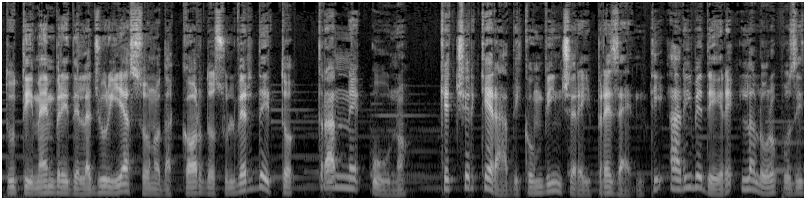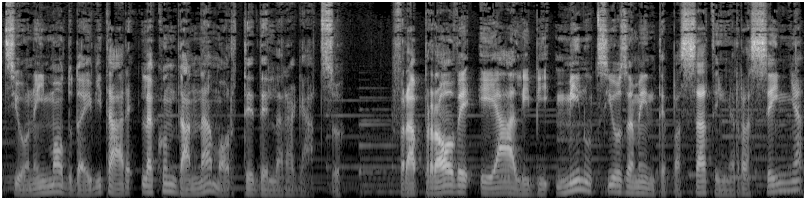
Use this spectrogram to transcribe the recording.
Tutti i membri della giuria sono d'accordo sul verdetto, tranne uno, che cercherà di convincere i presenti a rivedere la loro posizione in modo da evitare la condanna a morte del ragazzo. Fra prove e alibi minuziosamente passate in rassegna,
